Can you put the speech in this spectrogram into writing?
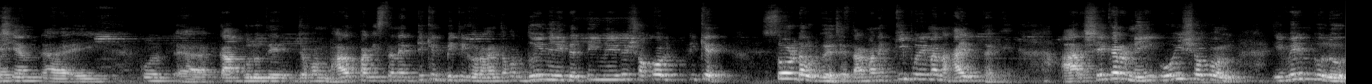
এশিয়ান এই কাপগুলোতে যখন ভারত পাকিস্তানের টিকিট বিক্রি করা হয়, তখন দুই মিনিটে, তিন মিনিটে সকল টিকিট সোল্ড আউট হয়েছে তার মানে কি পরিমাণ হাইপ থাকে? আর সে কারণেই ওই সকল ইভেন্টগুলোর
